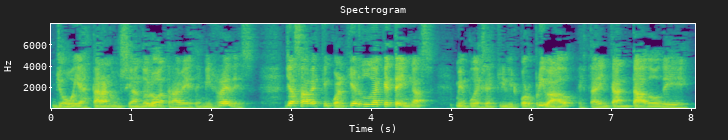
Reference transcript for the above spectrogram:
Yo voy a estar anunciándolo a través de mis redes. Ya sabes que cualquier duda que tengas, me puedes escribir por privado, estaré encantado de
